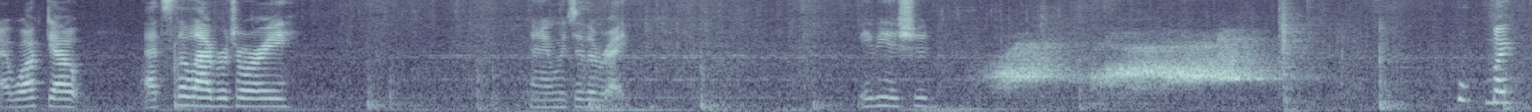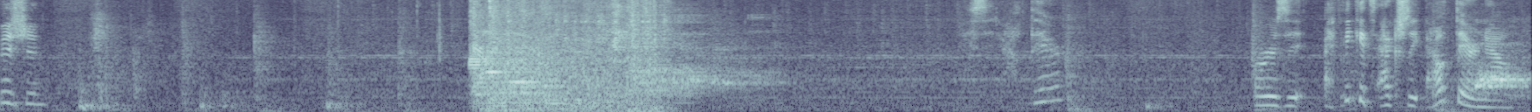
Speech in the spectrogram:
I walked out. That's the laboratory. And I went to the right. Maybe I should. My vision. Is it? I think it's actually out there now.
